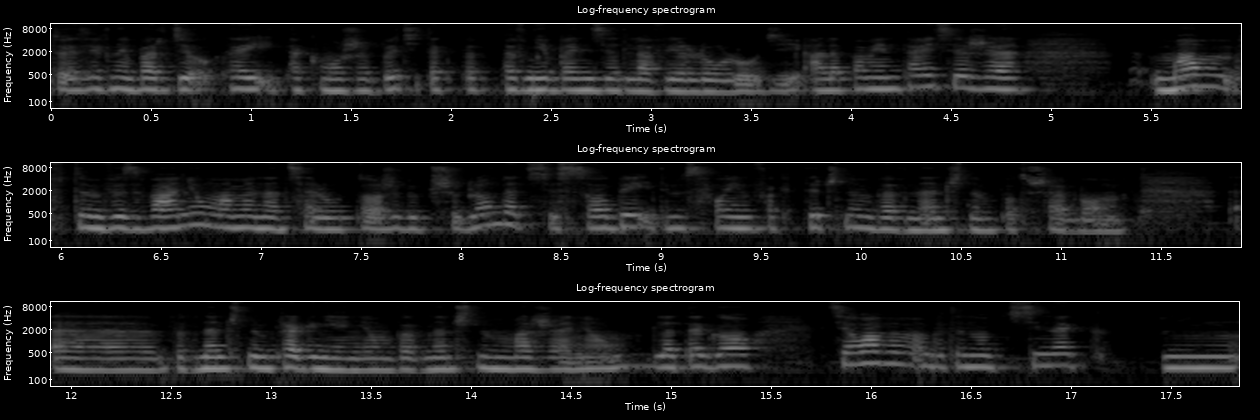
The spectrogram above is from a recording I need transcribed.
to jest jak najbardziej ok i tak może być, i tak pewnie będzie dla wielu ludzi. Ale pamiętajcie, że mam w tym wyzwaniu mamy na celu to, żeby przyglądać się sobie i tym swoim faktycznym wewnętrznym potrzebom, e, wewnętrznym pragnieniom, wewnętrznym marzeniom. Dlatego chciałabym, aby ten odcinek mm,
